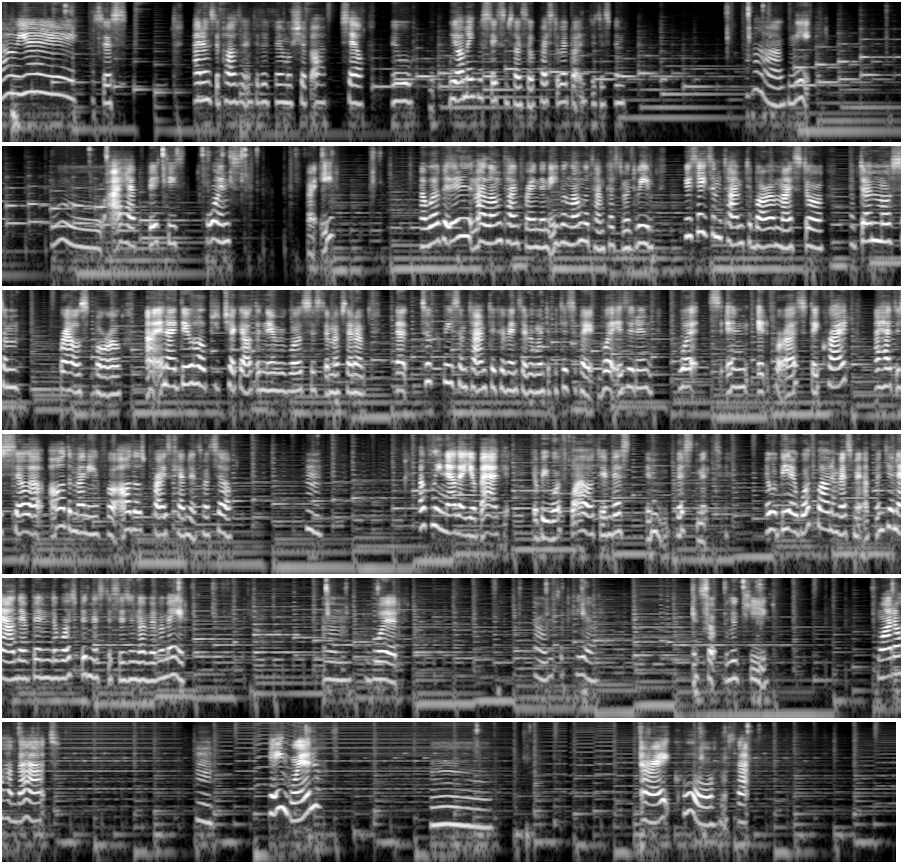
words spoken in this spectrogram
oh, yay! What's this? Items deposited into the film will ship off sale. We, will, we all make mistakes sometimes, so press the red button to disband. Neat. Ooh, I have 50 coins. Alright, E. However, it isn't my longtime friend and even longer time customer Dweeb. Please take some time to borrow my store. I've done more some browse borrow. Uh, and I do hope you check out the new reward system I've set up. That took me some time to convince everyone to participate. What is it in? What's in it for us? They cried. I had to sell out all the money for all those prize cabinets myself. Hmm. Hopefully now that you're back, it'll be worthwhile to invest investment. It would be a worthwhile investment. Up until now, they've been the worst business decision I've ever made. Um, wood. Oh, what's up here? A blue key. Well, I don't have that. Hmm. Penguin? Ooh. Alright, cool. What's that?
